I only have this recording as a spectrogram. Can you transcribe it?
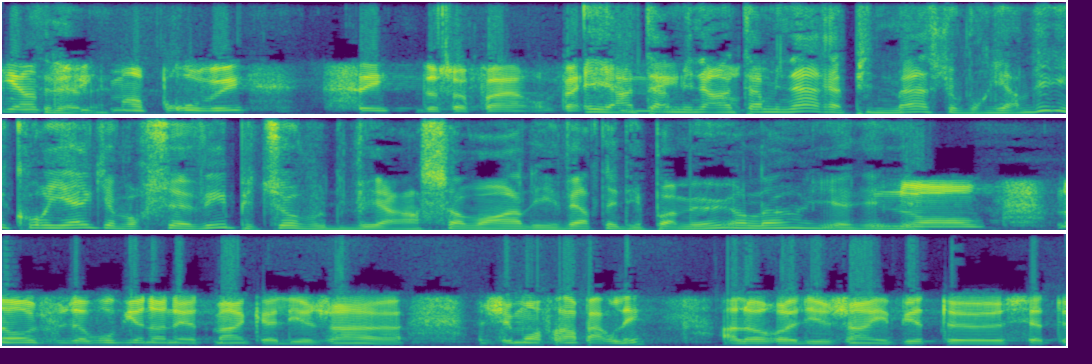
scientifiquement prouvée, c'est de se faire vacciner. Et en terminant, en terminant rapidement, est-ce que vous regardez les courriels que vous recevez, puis ça, vous devez en recevoir des vertes et des pommures, là? Non, non, je vous avoue bien honnêtement que les gens, euh, j'ai mon franc-parler. Alors, euh, les gens évitent euh, cette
